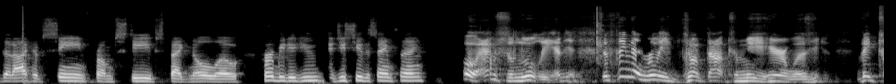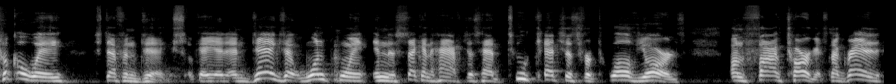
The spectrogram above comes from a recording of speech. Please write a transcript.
that I have seen from Steve Spagnuolo. Herbie, did you did you see the same thing? Oh, absolutely. And the thing that really jumped out to me here was they took away Stefon Diggs. Okay, and, and Diggs at one point in the second half just had two catches for 12 yards on five targets. Now, granted,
